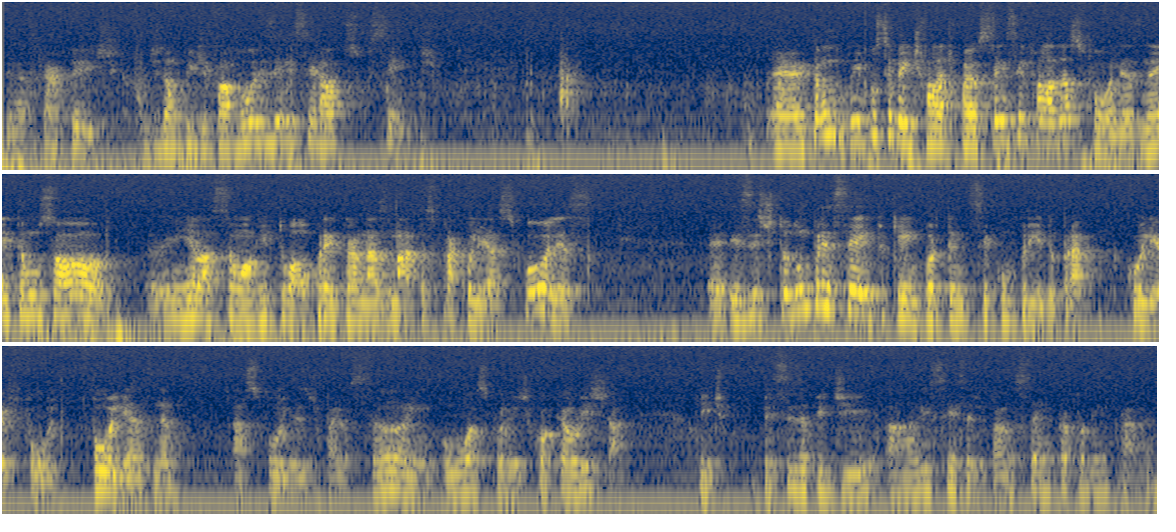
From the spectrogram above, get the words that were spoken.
Tem essa característica de não pedir favores ele ser autossuficiente. É, então, é impossível a gente falar de Pai Ossan sem falar das folhas, né? Então, só em relação ao ritual para entrar nas matas para colher as folhas, é, existe todo um preceito que é importante ser cumprido para colher fol- folhas, né? As folhas de Pai Ossan ou as folhas de qualquer orixá. A gente precisa pedir a licença de Pai Ossan para poder entrar, né?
